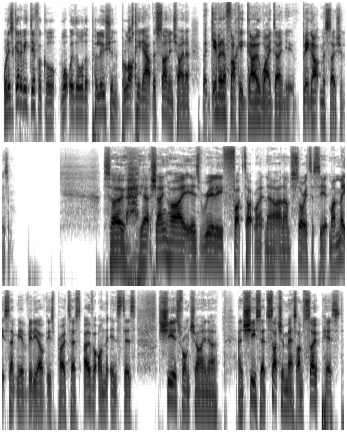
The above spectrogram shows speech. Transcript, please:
Well, it's going to be difficult, what with all the pollution blocking out the sun in China, but give it a fucking go. Why don't you? Big up my socialism. So, yeah, Shanghai is really fucked up right now, and I'm sorry to see it. My mate sent me a video of these protests over on the Instas. She is from China, and she said, Such a mess. I'm so pissed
